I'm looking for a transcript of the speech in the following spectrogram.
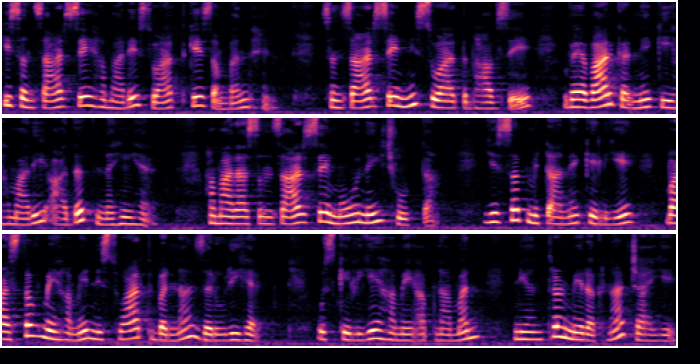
कि संसार से हमारे स्वार्थ के संबंध हैं। संसार से निस्वार्थ भाव से व्यवहार करने की हमारी आदत नहीं है। हमारा संसार से मोह नहीं छूटता। ये सब मिटाने के लिए वास्तव में हमें निस्वार्थ बनना ज़रूरी है। उसके लिए हमें अपना मन नियंत्रण में रखना चाहिए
